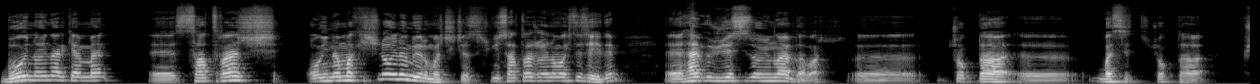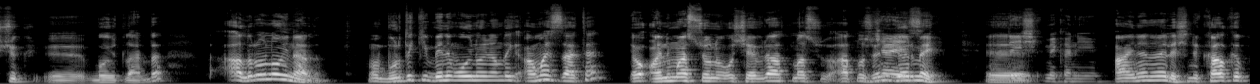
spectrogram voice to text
bu oyun oynarken ben e, satranç oynamak için oynamıyorum açıkçası. Çünkü satranç oynamak isteseydim e, hem ücretsiz oyunlar da var. E, çok daha e, basit, çok daha küçük e, boyutlarda alır onu oynardım. Ama buradaki benim oyun oynamdaki amaç zaten e, o animasyonu, o çevre atmos atmosferini Hikayesi. görmek. E, Değişik mekaniği. Aynen öyle. Şimdi kalkıp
